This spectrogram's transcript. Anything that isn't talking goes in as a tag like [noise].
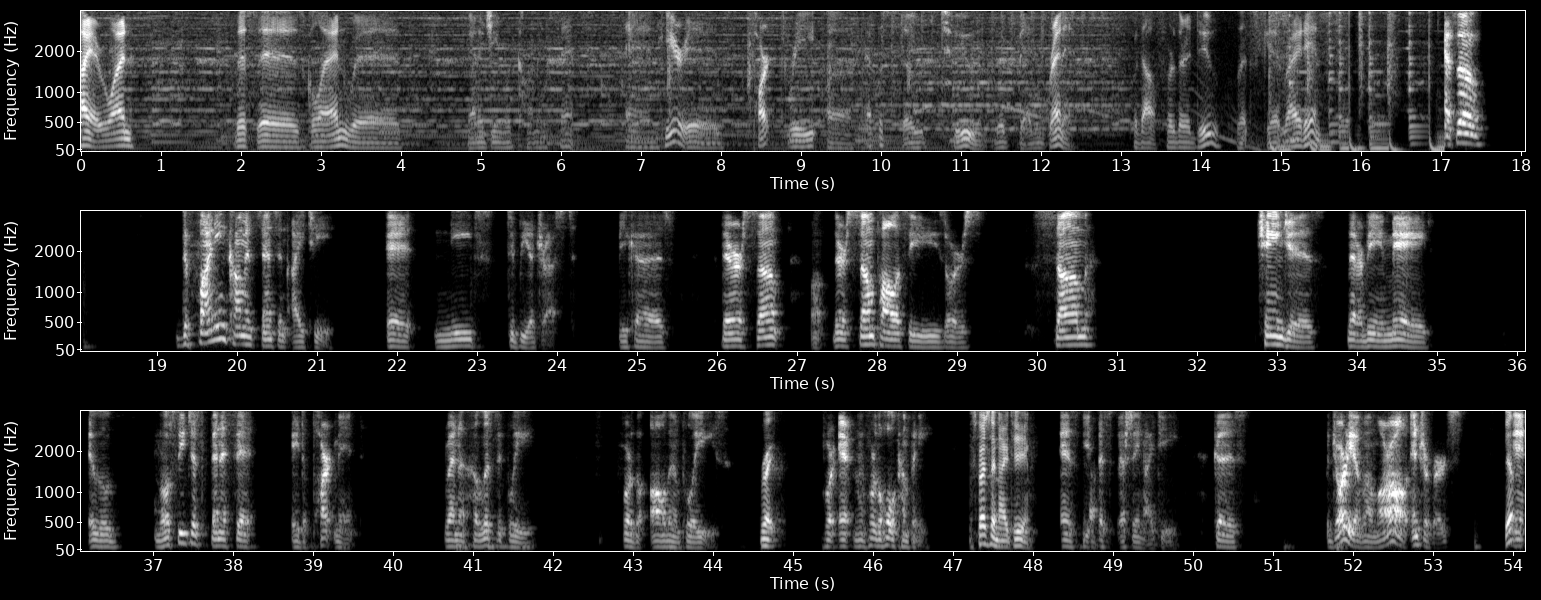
Hi, everyone. This is Glenn with Managing with Common Sense. And here is part three of episode two with Ben Brennan. Without further ado, let's get right in. Yeah, so defining common sense in IT, it needs to be addressed because there are some well, there are some policies or some changes that are being made. It will mostly just benefit a department run holistically for the, all the employees Right. for for the whole company Especially in IT. as especially in IT, because majority of them are all introverts. Yep. And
